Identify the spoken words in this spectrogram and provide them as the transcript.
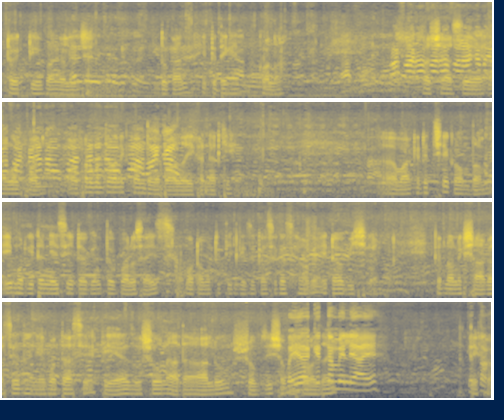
এটা একটি বাঙালির দোকান, এটা দেখেন, কলা। পাশে আছে আঙুর ফল। অফার বলতে অনেক কম দামে পাওয়া যায় এখানে আর কি। মার্কেটের চেয়ে কম দাম। এই মুরগিটা নিয়েছি এটাও কিন্তু বড় সাইজ মোটামুটি তিন কেজির কাছাকাছি হবে এটাও বিশ রিয়াল কারণ অনেক শাক আছে ধনিয়া পাতা আছে পেঁয়াজ রসুন আদা আলু সবজি সব দেখো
